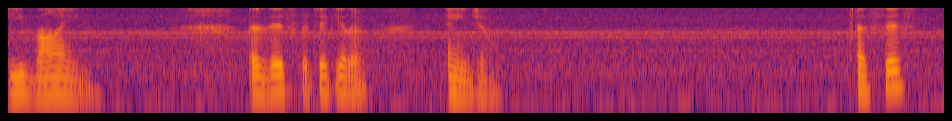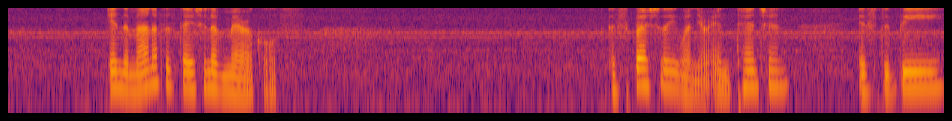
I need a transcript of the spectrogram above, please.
divine. This particular angel assist in the manifestation of miracles, especially when your intention is to be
